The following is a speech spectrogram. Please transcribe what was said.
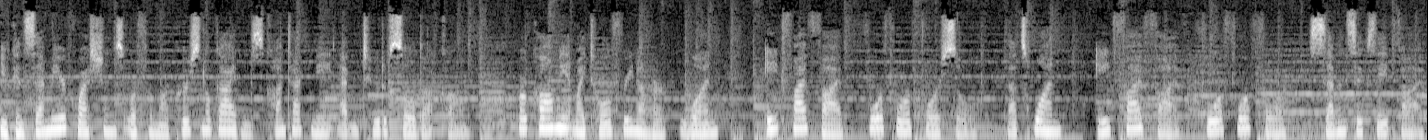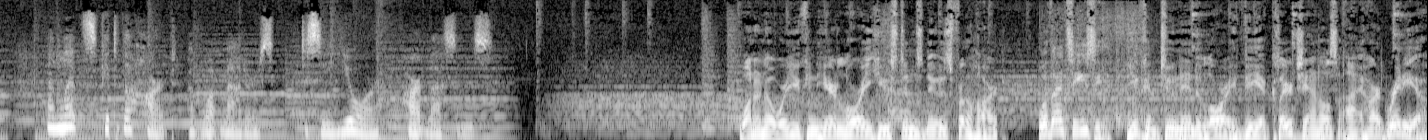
You can send me your questions or for more personal guidance, contact me at intuitivesoul.com or call me at my toll free number 1 855 444 Soul. That's 1 855 444 7685. And let's get to the heart of what matters to see your heart lessons. Want to know where you can hear Laurie Huston's News for the Heart? Well, that's easy. You can tune in to Laurie via Clear Channel's iHeartRadio,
